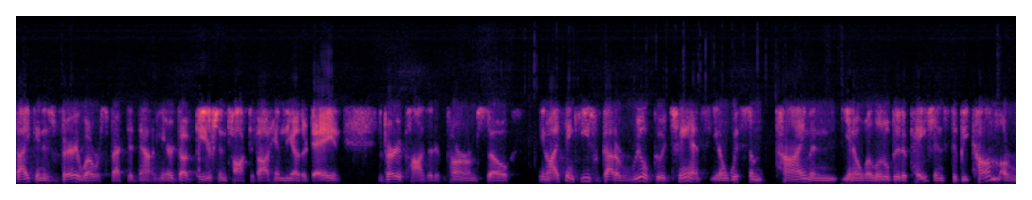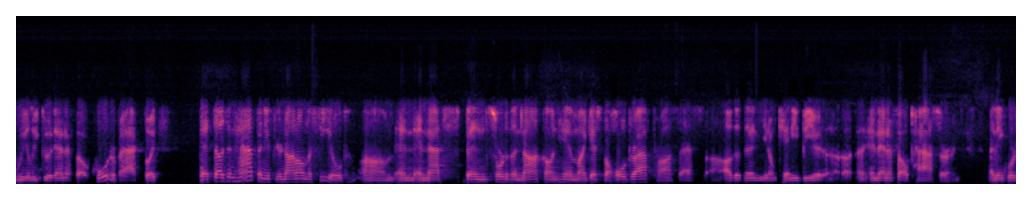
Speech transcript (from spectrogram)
Steichen is very well respected down here. Doug Pederson talked about him the other day in very positive terms. So you know, I think he's got a real good chance, you know, with some time and, you know, a little bit of patience to become a really good NFL quarterback. But that doesn't happen if you're not on the field. Um, and, and that's been sort of the knock on him, I guess, the whole draft process, uh, other than, you know, can he be a, an NFL passer? And I think we're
